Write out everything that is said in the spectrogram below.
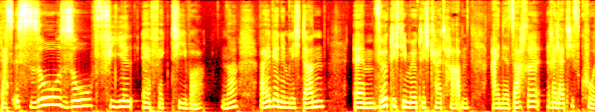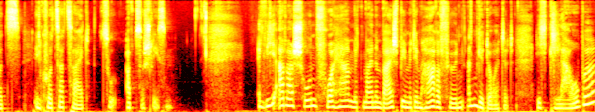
das ist so, so viel effektiver. Ne? Weil wir nämlich dann ähm, wirklich die Möglichkeit haben, eine Sache relativ kurz, in kurzer Zeit zu, abzuschließen. Wie aber schon vorher mit meinem Beispiel mit dem Haareföhn angedeutet. Ich glaube,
